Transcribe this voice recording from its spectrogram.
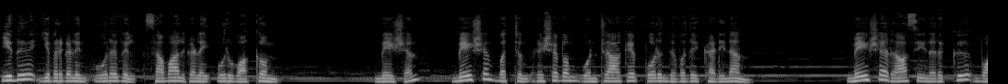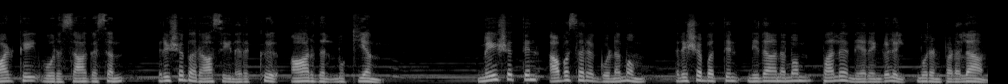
இது இவர்களின் உறவில் சவால்களை உருவாக்கும். மேஷம் மேஷம் மற்றும் ரிஷபம் ஒன்றாக பொருந்துவது கடினம். மேஷ ராசியினருக்கு வாழ்க்கை ஒரு சாகசம் ரிஷப ராசியினருக்கு ஆறுதல் முக்கியம். மேஷத்தின் அவசர குணமும் ரிஷபத்தின் நிதானமும் பல நேரங்களில் முரண்படலாம்.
